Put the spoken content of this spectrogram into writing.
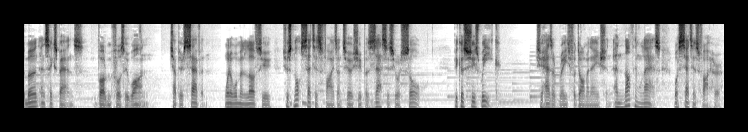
The Moon and Sixpence, Volume 41, Chapter 7. When a woman loves you, she's not satisfied until she possesses your soul, because she's weak. She has a rage for domination, and nothing less will satisfy her.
